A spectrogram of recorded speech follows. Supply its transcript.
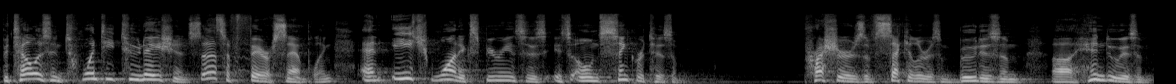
Betel is in 22 nations, so that's a fair sampling, and each one experiences its own syncretism. Pressures of secularism, Buddhism, uh, Hinduism.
